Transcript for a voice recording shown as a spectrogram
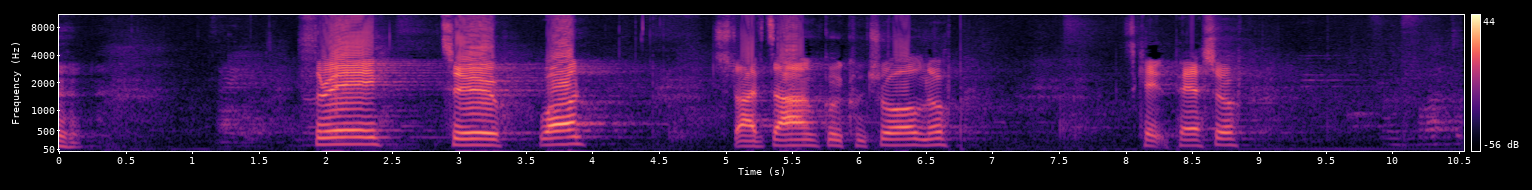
Three, two, one. Strive down, good control and up. Let's keep the pace up. From flat to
